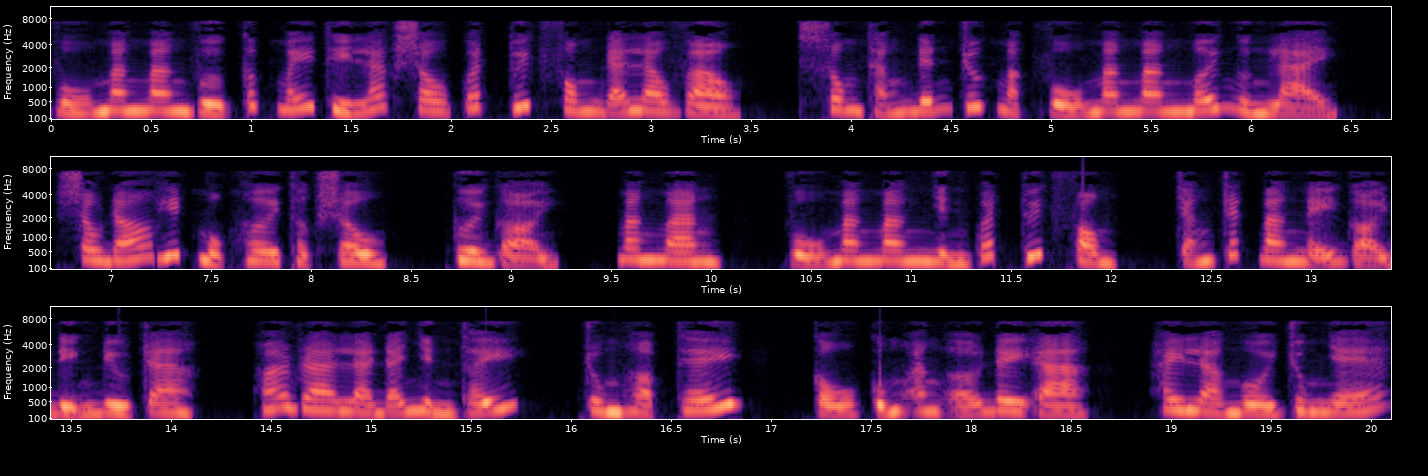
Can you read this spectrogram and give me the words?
vụ mang mang vừa cấp mấy thì lát sau Quách Tuyết Phong đã lao vào, xông thẳng đến trước mặt vụ mang mang mới ngừng lại, sau đó hít một hơi thật sâu, cười gọi, mang mang, vụ mang mang nhìn Quách Tuyết Phong, chẳng trách ban nãy gọi điện điều tra, hóa ra là đã nhìn thấy, trùng hợp thế, cậu cũng ăn ở đây à, hay là ngồi chung nhé,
